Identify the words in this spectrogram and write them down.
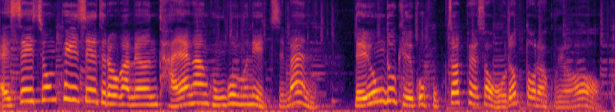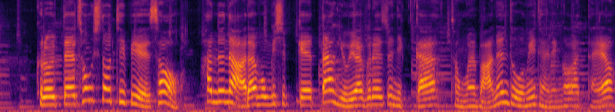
SH 홈페이지에 들어가면 다양한 공고문이 있지만 내용도 길고 복잡해서 어렵더라고요. 그럴 때 청신호TV에서 한눈에 알아보기 쉽게 딱 요약을 해주니까 정말 많은 도움이 되는 것 같아요.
